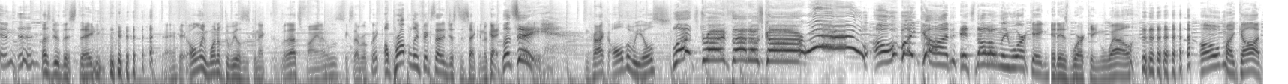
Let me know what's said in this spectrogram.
And uh, let's do this thing. okay. okay, only one of the wheels is connected, but that's fine. I'll fix that real quick. I'll properly fix that in just a second. Okay, let's see. Track all the wheels. Let's drive Thanos car! Woo! Oh my god! It's not only working, it is working well. oh my god.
